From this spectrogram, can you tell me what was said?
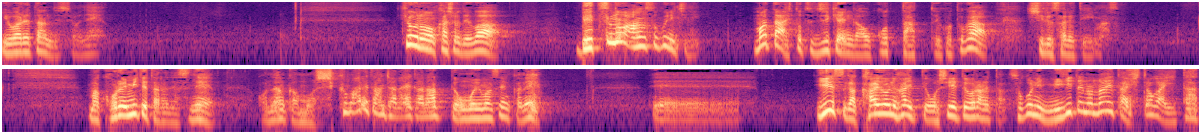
言われたんですよね。今日の箇所では別の安息日にまた一つ事件が起こったということが記されています。まあ、これ見てたらですねなんかもう仕組まれたんじゃないかなって思いませんかね、えー、イエスが街道に入って教えておられた。そこに右手の泣いた人がいた。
